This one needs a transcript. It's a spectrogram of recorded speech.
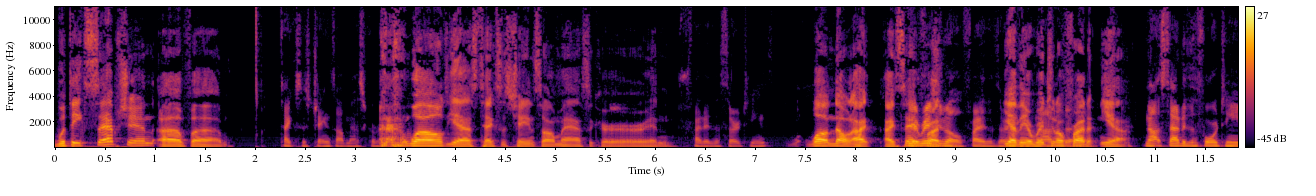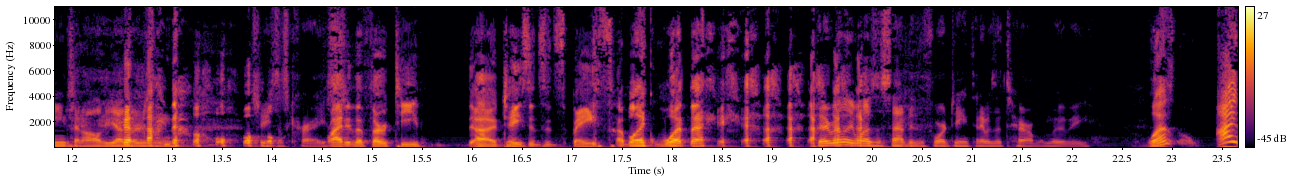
With the exception of, uh, Texas Chainsaw Massacre, well, yes, Texas Chainsaw Massacre, and Friday the Thirteenth, well, no, I I said Fri- original Friday the Thirteenth. yeah, the original Friday, yeah, not Saturday the Fourteenth and all the others. And, Jesus Christ! Friday the Thirteenth. Uh, Jason's in space. I'm like, what the hell? There really was a Saturday the Fourteenth, and it was a terrible movie. Was I?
